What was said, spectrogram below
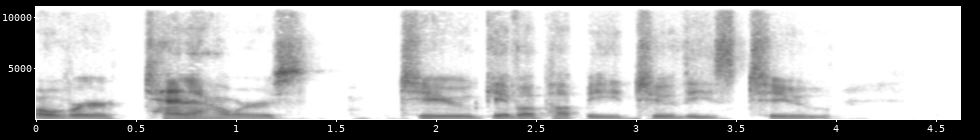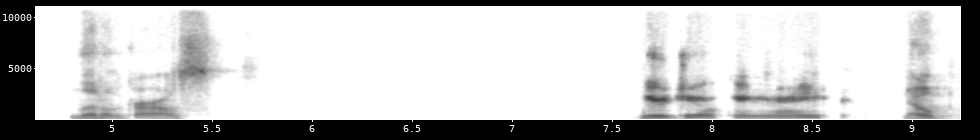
over 10 hours to give a puppy to these two little girls. You're joking, right? Nope.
